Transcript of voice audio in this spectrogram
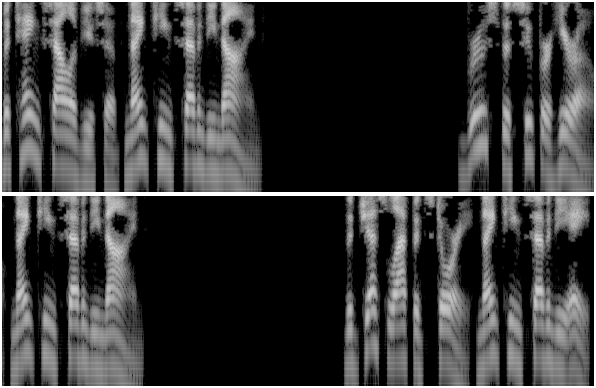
Batang Salabusive, 1979 Bruce the Superhero, 1979 The Jess Lapid Story, 1978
